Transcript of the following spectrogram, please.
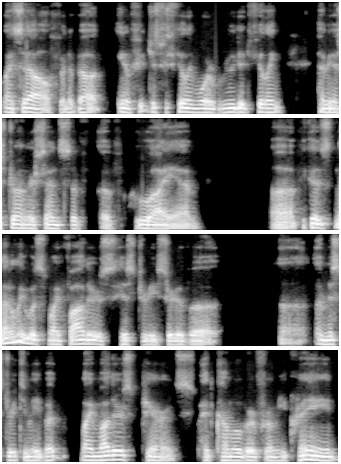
myself and about, you know, just feeling more rooted, feeling, having a stronger sense of, of who I am. Uh, because not only was my father's history sort of a, uh, a mystery to me, but my mother's parents had come over from Ukraine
